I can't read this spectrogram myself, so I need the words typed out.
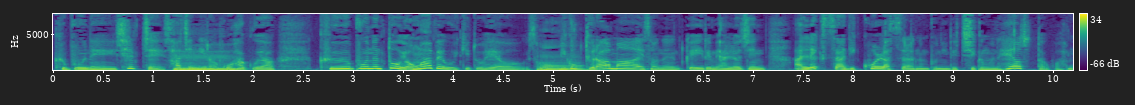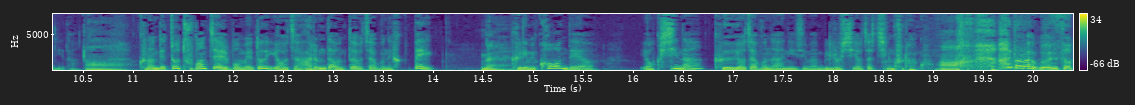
그분의 실제 사진이라고 음. 하고요. 그분은 또 영화 배우이기도 해요. 그래서 어. 미국 드라마에서는 꽤 이름이 알려진 알렉사 니콜라스라는 분인데 지금은 헤어졌다고 합니다. 아, 그런데 또 두 번째 앨범에도 여자 아름다운 또 여자분의 흑백 네. 그림이 커버인데요. 역시나 그 여자분은 아니지만 밀로 씨 여자친구라고 아, 하더라고요. 그래서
